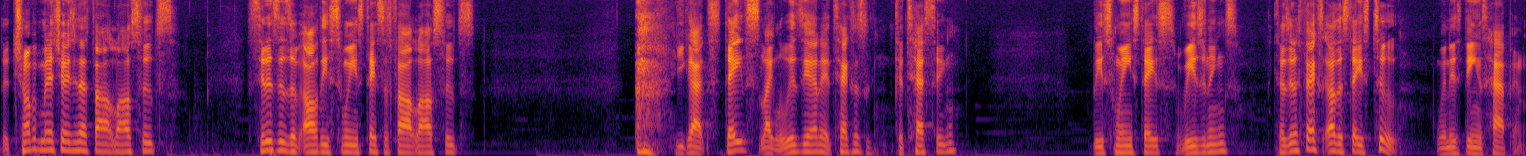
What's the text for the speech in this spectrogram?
The Trump administration has filed lawsuits. Citizens of all these swing states have filed lawsuits. you got states like Louisiana and Texas contesting these swing states' reasonings because it affects other states too when these things happen.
